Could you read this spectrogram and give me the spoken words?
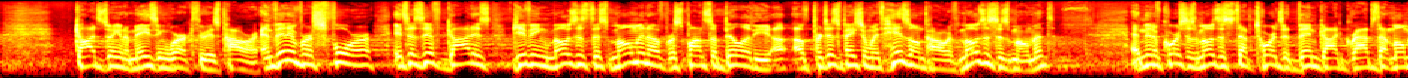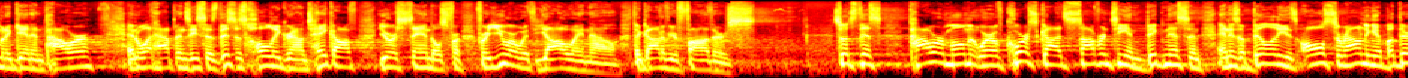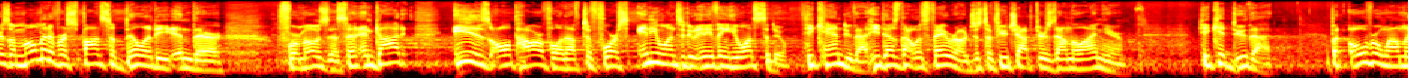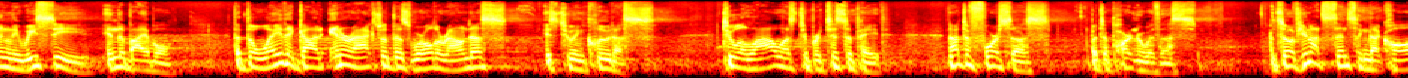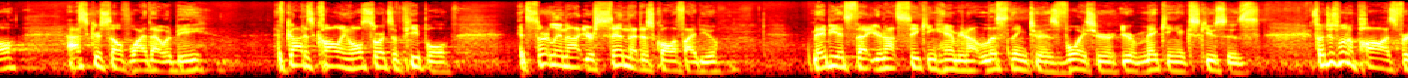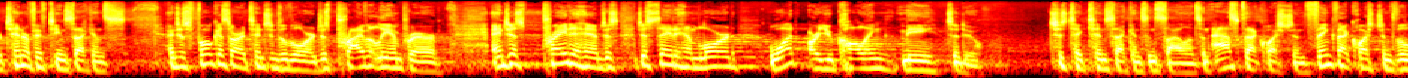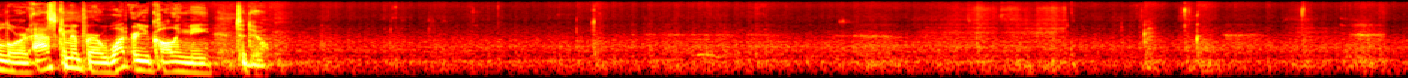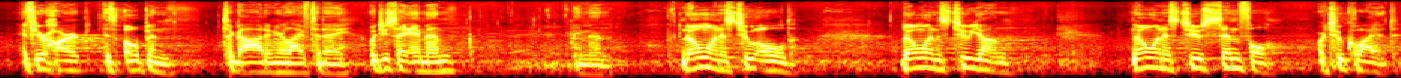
God's doing an amazing work through his power. And then in verse four, it's as if God is giving Moses this moment of responsibility, uh, of participation with his own power, with Moses' moment. And then, of course, as Moses stepped towards it, then God grabs that moment again in power. And what happens? He says, This is holy ground. Take off your sandals, for, for you are with Yahweh now, the God of your fathers. So it's this power moment where, of course, God's sovereignty and bigness and, and his ability is all surrounding it, but there's a moment of responsibility in there for Moses. And, and God is all powerful enough to force anyone to do anything he wants to do. He can do that. He does that with Pharaoh just a few chapters down the line here. He could do that. But overwhelmingly, we see in the Bible that the way that God interacts with this world around us is to include us, to allow us to participate not to force us, but to partner with us. And so if you're not sensing that call, ask yourself why that would be. If God is calling all sorts of people, it's certainly not your sin that disqualified you. Maybe it's that you're not seeking Him, you're not listening to His voice, you're, you're making excuses. So I just want to pause for 10 or 15 seconds and just focus our attention to the Lord, just privately in prayer, and just pray to Him, just, just say to Him, Lord, what are you calling me to do? Just take 10 seconds in silence and ask that question. Think that question to the Lord. Ask Him in prayer, What are you calling me to do? If your heart is open to God in your life today, would you say amen? Amen. No one is too old. No one is too young. No one is too sinful or too quiet.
